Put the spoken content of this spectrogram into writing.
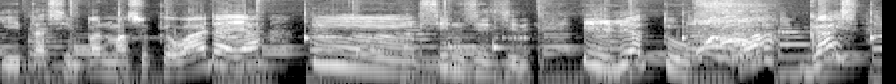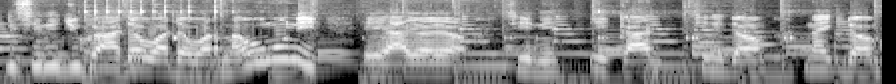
kita simpan masuk ke wadah ya. Hmm, sini, sini, sini. Ih, lihat tuh. Wah, guys, di sini juga ada wadah warna ungu nih. Eh, ayo, ayo. Sini, ikan. Sini dong. Naik dong.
